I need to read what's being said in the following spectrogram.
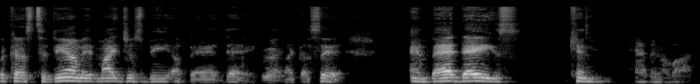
Because to them it might just be a bad day. Right. Like I said. And bad days can Happen a lot.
